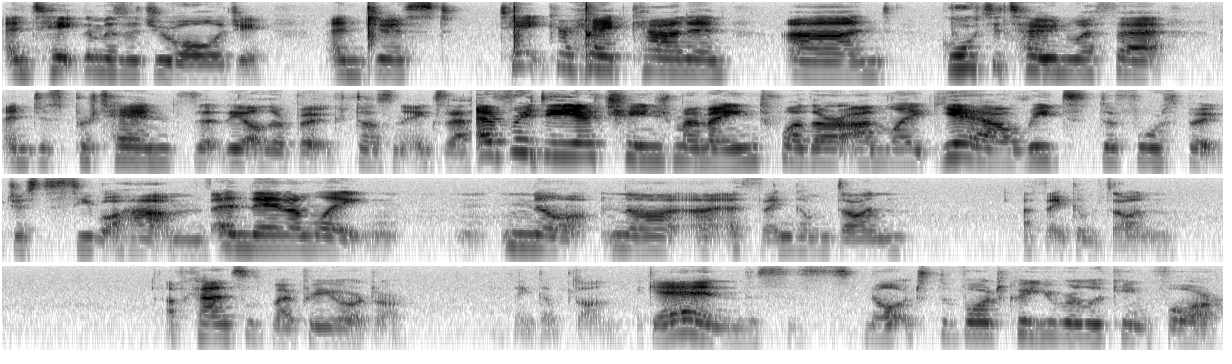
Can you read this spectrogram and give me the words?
and take them as a duology and just take your head canon and go to town with it and just pretend that the other book doesn't exist. Every day I change my mind whether I'm like, yeah, I'll read the fourth book just to see what happens. And then I'm like, no, no, I, think I'm done. I think I'm done. I've cancelled my pre-order. I think I'm done. Again, this is not the vodka you were looking for.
